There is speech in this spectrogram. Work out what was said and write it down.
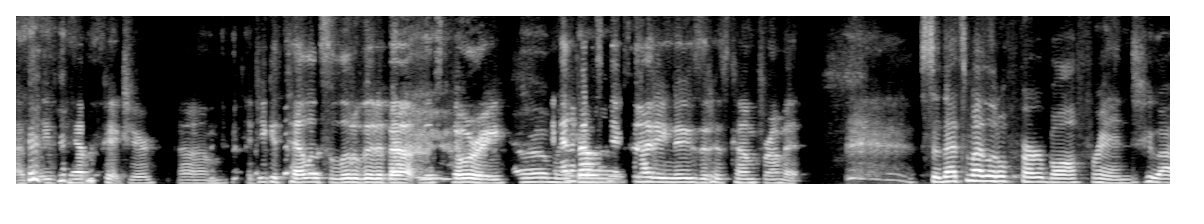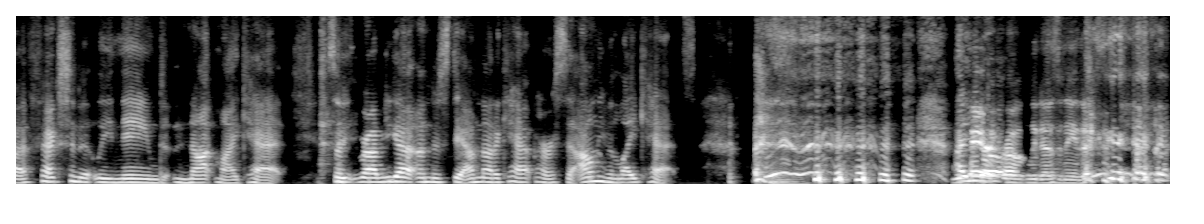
I believe we have a picture. Um, if you could tell us a little bit about this story oh and about god some exciting news that has come from it. So that's my little fur ball friend who i affectionately named not my cat so rob you got to understand i'm not a cat person i don't even like cats Your I, you parent know, probably doesn't either.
